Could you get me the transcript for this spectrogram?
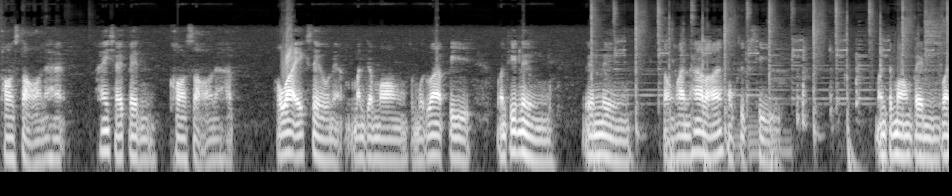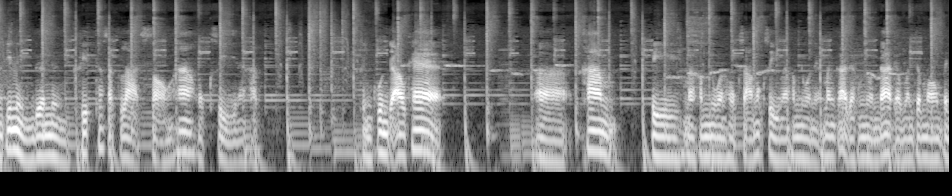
พศนะฮะ ให้ใช้เป็นคศนะครับ เพราะว่า Excel เนี่ย มันจะมองสมมติว่าปีวันที่ 1 เดือน 1 2564 มันจะมองเป็นวันที่ 1 เดือน 1 คริสตศักราช 2564 นะครับ ถึงคุณจะเอาแค่ข้าม ปีมาคำนวณ 63 64 มาคำนวณเนี่ยมันก็อาจจะคำนวณได้แต่มันจะมองเป็น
